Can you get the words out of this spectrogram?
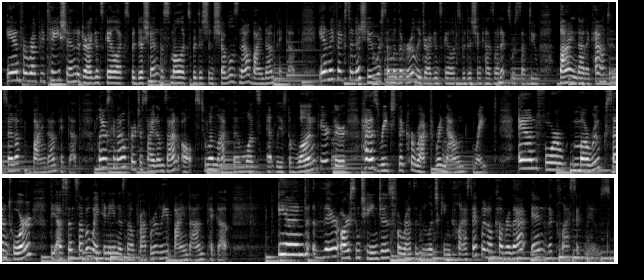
And for reputation, the Dragon Scale Expedition, the small expedition shovel is now bind on pickup. And they fixed an issue where some of the early Dragon Scale Expedition cosmetics were set to bind on account instead of bind on pickup. Players can now purchase items on alts to unlock them once at least one character has reached the correct renown rate. And for Maruuk Centaur, the Essence of Awakening is now properly bind on pickup. And there are some changes for Wrath of the Lich King Classic, but I'll cover that in the classic news.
